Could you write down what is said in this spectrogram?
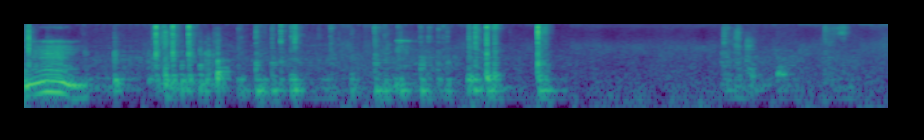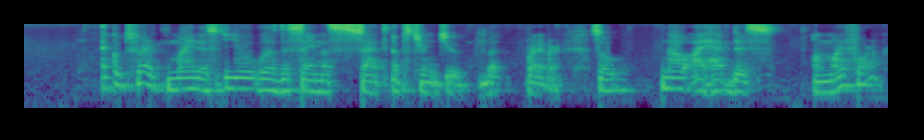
Mm. Swear minus u was the same as set upstream 2, but whatever. So now I have this on my fork,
